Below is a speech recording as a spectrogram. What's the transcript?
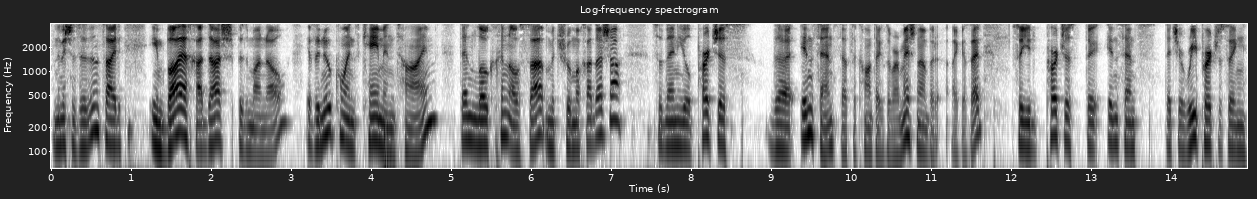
And the Mishnah says inside, "Im chadash bizmano." If the new coins came in time, then lokchin osa mitruma chadasha. So then you'll purchase the incense. That's the context of our Mishnah, but like I said, so you'd purchase the incense that you're repurchasing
